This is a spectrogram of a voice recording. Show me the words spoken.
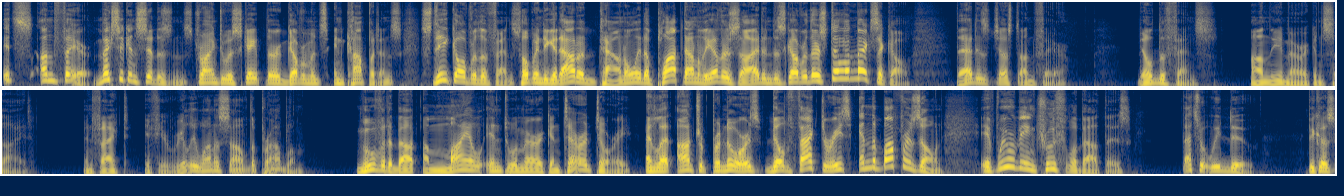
It's unfair. Mexican citizens trying to escape their government's incompetence sneak over the fence, hoping to get out of town, only to plop down on the other side and discover they're still in Mexico. That is just unfair. Build the fence on the American side. In fact, if you really want to solve the problem, move it about a mile into American territory and let entrepreneurs build factories in the buffer zone. If we were being truthful about this, that's what we'd do. Because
